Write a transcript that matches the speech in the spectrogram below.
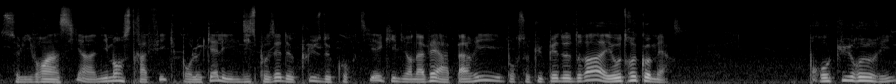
se livrant ainsi à un immense trafic pour lequel il disposait de plus de courtiers qu'il y en avait à Paris pour s'occuper de draps et autres commerces procurerie,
